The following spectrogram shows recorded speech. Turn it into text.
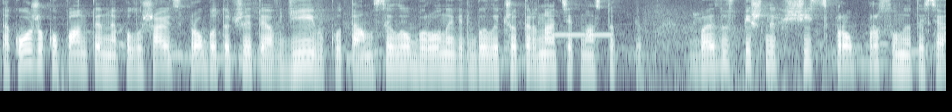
Також окупанти не полишають спробу точити Авдіївку. Там сили оборони відбили 14 наступів. Безуспішних шість спроб просунутися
